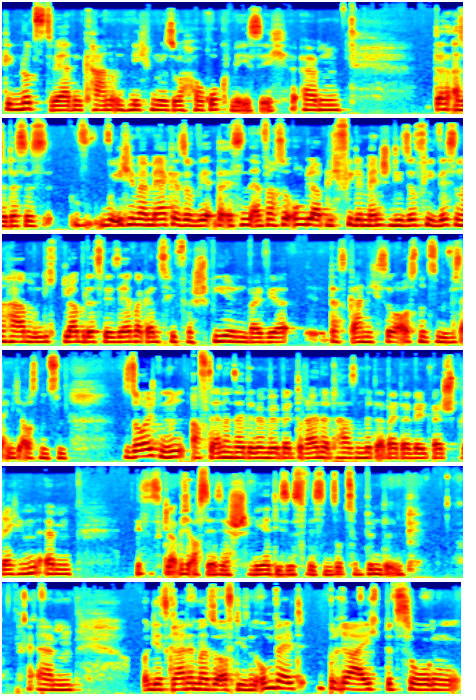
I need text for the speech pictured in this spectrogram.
genutzt werden kann und nicht nur so hauruckmäßig. Ähm, das, also das ist, wo ich immer merke, so wir, da sind einfach so unglaublich viele Menschen, die so viel Wissen haben und ich glaube, dass wir selber ganz viel verspielen, weil wir das gar nicht so ausnutzen, wie wir es eigentlich ausnutzen sollten. Auf der anderen Seite, wenn wir über 300.000 Mitarbeiter weltweit sprechen, ähm, ist es, glaube ich, auch sehr, sehr schwer, dieses Wissen so zu bündeln. Ähm, und jetzt gerade mal so auf diesen Umweltbereich bezogen.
